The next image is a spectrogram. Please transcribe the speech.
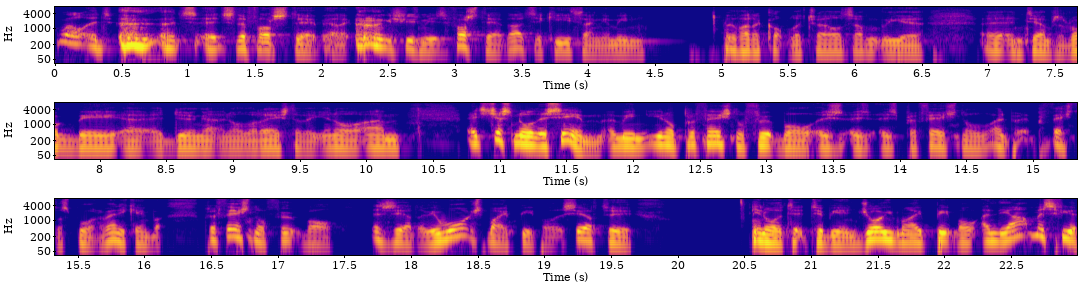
Well, it's it's it's the first step, Eric. Excuse me, it's the first step. That's the key thing. I mean We've had a couple of trials, haven't we, uh, uh, in terms of rugby, uh, uh, doing it and all the rest of it. You know, um, it's just not the same. I mean, you know, professional football is is, is professional and professional sport of any kind, but professional football is there to be watched by people. It's there to you know, to, to be enjoyed by people and the atmosphere.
